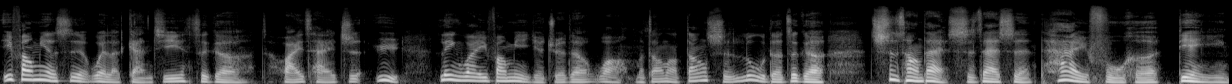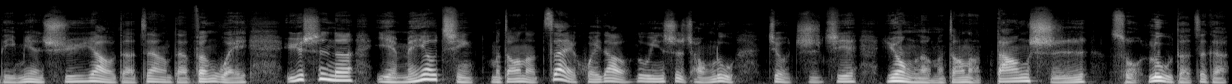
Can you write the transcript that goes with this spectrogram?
一方面是为了感激这个怀才之遇。另外一方面也觉得哇，麦当娜当时录的这个试唱带实在是太符合电影里面需要的这样的氛围，于是呢也没有请麦当娜再回到录音室重录，就直接用了麦当娜当时所录的这个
